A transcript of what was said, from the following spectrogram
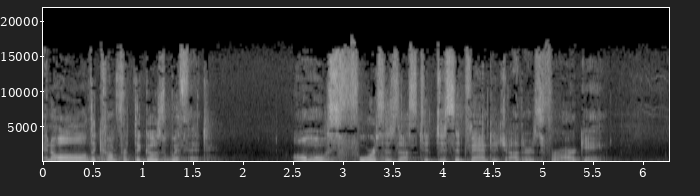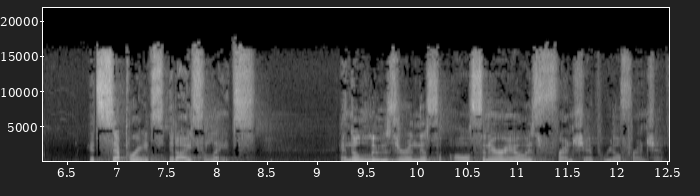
and all the comfort that goes with it, almost forces us to disadvantage others for our gain. It separates, it isolates. And the loser in this all scenario is friendship, real friendship.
